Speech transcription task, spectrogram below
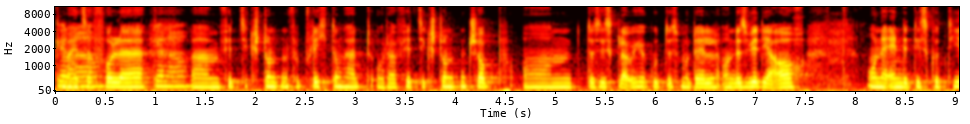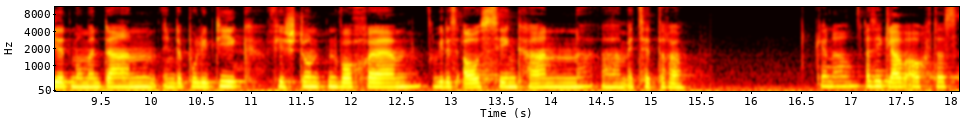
wenn man jetzt eine genau. volle genau. ähm, 40 Stunden Verpflichtung hat oder 40 Stunden Job und das ist, glaube ich, ein gutes Modell und es wird ja auch ohne Ende diskutiert momentan in der Politik, vier Stunden Woche, wie das aussehen kann, ähm, etc. Genau. Also ich glaube auch, dass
